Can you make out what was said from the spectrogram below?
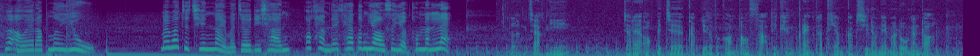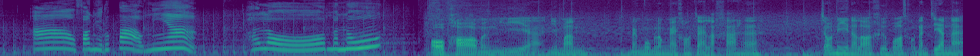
เพื่อเอาไว้รับมืออยู่ ไม่ว่าจะชิ้นไหนมาเจอดิฉัน ก็ทำได้แค่ต้องยอมสยบเท่านั้นแหละ หลังจากนี้ จะได้ออกไปเจอกับยุทธปกรณ์ต้องสาบที่แข็งแกร่งทัดเทียมกับชินาเมมารุงั้นเหรอ อ้าว ฟังอยู่หรือเปล่าเนี่ย ฮัลโหล มนุษย์ โอ้พ่อมึงเฮียนี่มันมงมุมแล้วไงข้องใจล่ะคะฮะ เจ้านี่น่ะเหรอคือบอสของดันเจียนน่ะ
